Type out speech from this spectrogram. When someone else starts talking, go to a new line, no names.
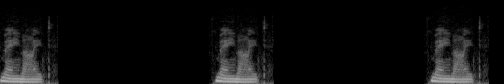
Maynite Maynite Maynite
